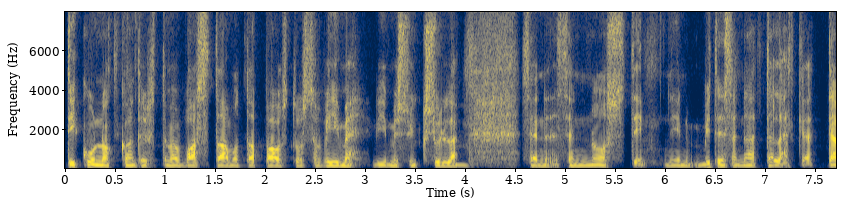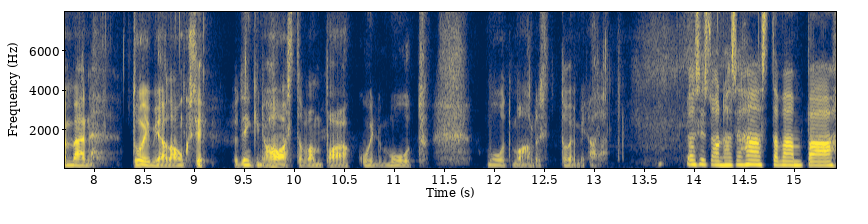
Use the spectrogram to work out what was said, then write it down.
tikunnokkaan, tietysti tämä vastaamo tapaus tuossa viime, viime syksyllä mm. sen, sen nosti. Niin miten sä näet tällä hetkellä tämän toimialan? Onko se jotenkin haastavampaa kuin muut, muut mahdolliset toimialat? No siis onhan se haastavampaa äh,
